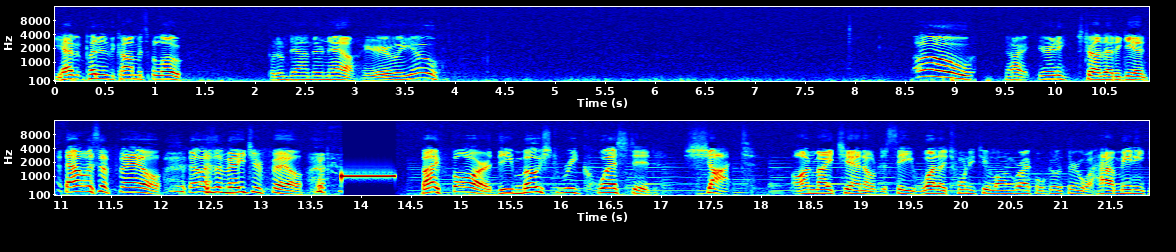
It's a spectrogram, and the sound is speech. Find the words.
You haven't put it in the comments below. Put them down there now. Here we go. Oh! All right, you ready? Let's try that again. That was a fail. That was a major fail. By far, the most requested shot on my channel to see what a 22 long rifle go through or how many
